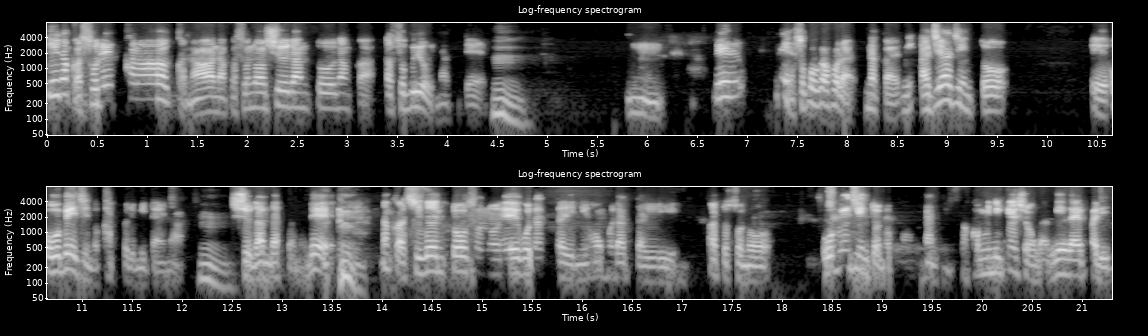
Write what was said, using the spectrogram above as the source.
で、なんかそれからかな、なんかその集団となんか遊ぶようになって、うん。うん。で、ね、そこがほら、なんかにアジア人と、えー欧米人のカップルみたいなうん。集団だったので、なんか自然とその英語だったり、日本語だったり、あとその、欧米人との、なんていうんですか、コミュニケーションがみんなやっぱり、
